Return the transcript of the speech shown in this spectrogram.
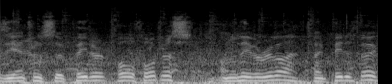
Is the entrance to Peter Paul Fortress on the Neva River, St Petersburg.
